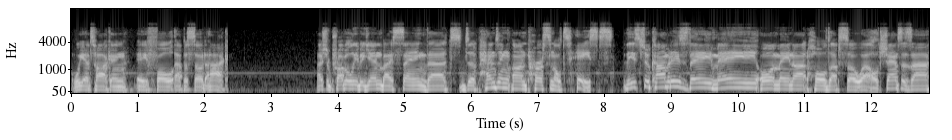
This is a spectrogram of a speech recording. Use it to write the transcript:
we are talking a full episode act. I should probably begin by saying that depending on personal tastes, these two comedies they may or may not hold up so well. Chances are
